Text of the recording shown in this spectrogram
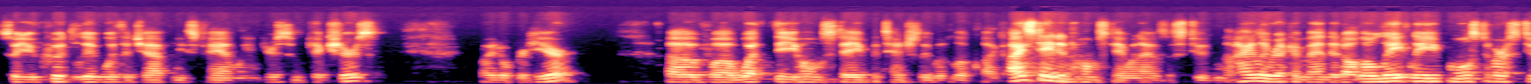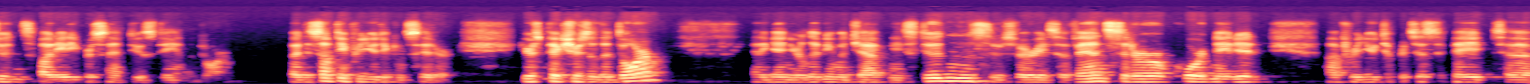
So you could live with a Japanese family. And Here's some pictures right over here of uh, what the homestay potentially would look like. I stayed in homestay when I was a student. I highly recommend it, although lately most of our students, about 80% do stay in the dorm. But it's something for you to consider. Here's pictures of the dorm. And again, you're living with Japanese students. There's various events that are coordinated uh, for you to participate. Uh,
